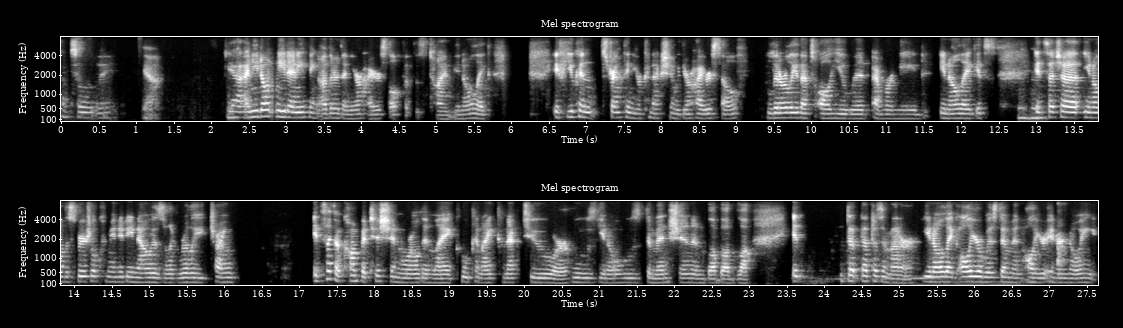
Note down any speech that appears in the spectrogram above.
Absolutely. Yeah. Yeah and you don't need anything other than your higher self at this time you know? Like if you can strengthen your connection with your higher self literally that's all you would ever need you know like it's mm-hmm. it's such a you know the spiritual community now is like really trying it's like a competition world in like who can i connect to or who's you know whose dimension and blah blah blah. It that, that doesn't matter you know like all your wisdom and all your inner knowing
